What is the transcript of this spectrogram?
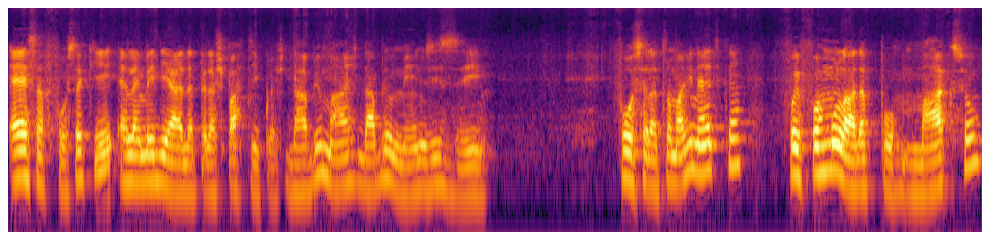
Essa força aqui ela é mediada pelas partículas W+, W- e Z. Força eletromagnética foi formulada por Maxwell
